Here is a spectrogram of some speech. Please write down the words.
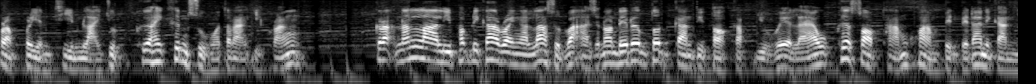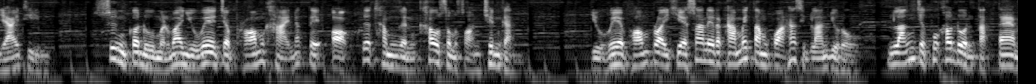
ปรับเปลี่ยนทีมหลายจุดเพื่อให้ขึ้นสู่หัวตารางอีกครั้ง กระนั้นลาลีพับลิก้ารายงานล่าสุดว่าอาร์เซนอลได้เริ่มต้นการติดต่อกับยูเว่แล้ว เพื่อสอบถามความเป็นไปได้ในการย้ายทีม ซึ่งก็ดูเหมือนว่ายูเว่จะพร้อมขายนักเตะออกเพื่อทำเงินเข้าสโมสรเช่นกันยูเว่พร้อมปล่อยเคียซ่าในราคาไม่ต่ำกว่า 50 ล้านยูโร หลังจากพวกเขาโดนตัดแต้ม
